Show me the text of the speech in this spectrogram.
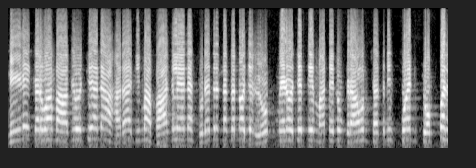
નિર્ણય કરવામાં આવ્યો છે અને આ હરાજીમાં ભાગ લે અને સુરેન્દ્રનગરનો જે લોકમેળો છે તે માટેનું ગ્રાઉન્ડ છત્રીસ પોઈન્ટ ચોપન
